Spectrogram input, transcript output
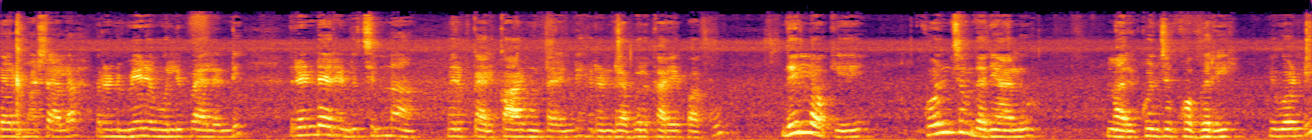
గరం మసాలా రెండు మీడియం ఉల్లిపాయలండి. రెండే రెండు చిన్న మిరపకాయలు కారం ఉంటాయండి. రెండు రెబ్బల కరివేపాకు. దీనిలోకి కొంచెం ధనియాలు మరి కొంచెం కొబ్బరి ఇవ్వండి.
